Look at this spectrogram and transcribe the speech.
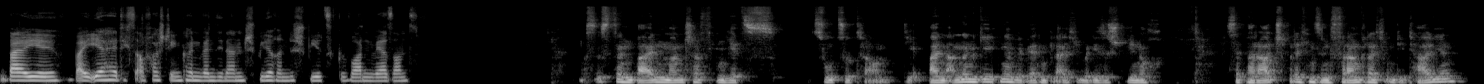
bei, bei ihr hätte ich es auch verstehen können, wenn sie dann Spielerin des Spiels geworden wäre sonst. Was ist denn beiden Mannschaften jetzt zuzutrauen? Die beiden anderen Gegner, wir werden gleich über dieses Spiel noch separat sprechen, sind Frankreich und Italien.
